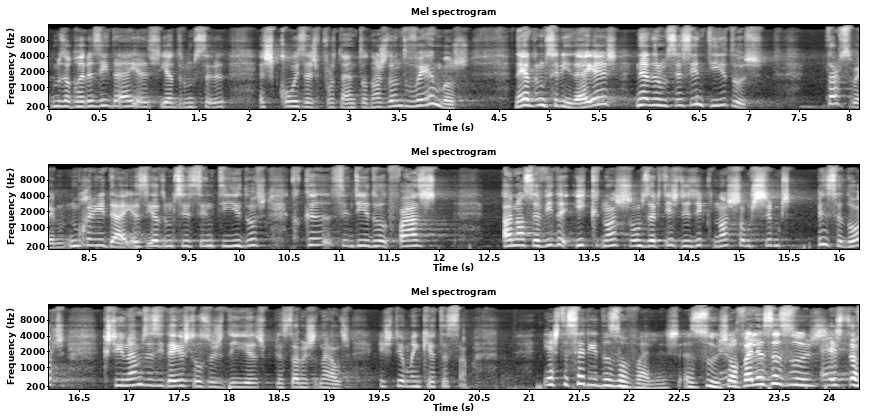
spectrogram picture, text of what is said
morrer as ideias e adormecer as coisas, portanto, nós não devemos nem adormecer ideias, nem adormecer sentidos. Está a perceber? Morrer ideias e adormecer sentidos, que sentido faz à nossa vida e que nós somos artistas e que nós somos sempre pensadores, questionamos as ideias todos os dias, pensamos nelas. Isto é uma inquietação. Esta série das ovelhas azuis, esta, ovelhas azuis. Esta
